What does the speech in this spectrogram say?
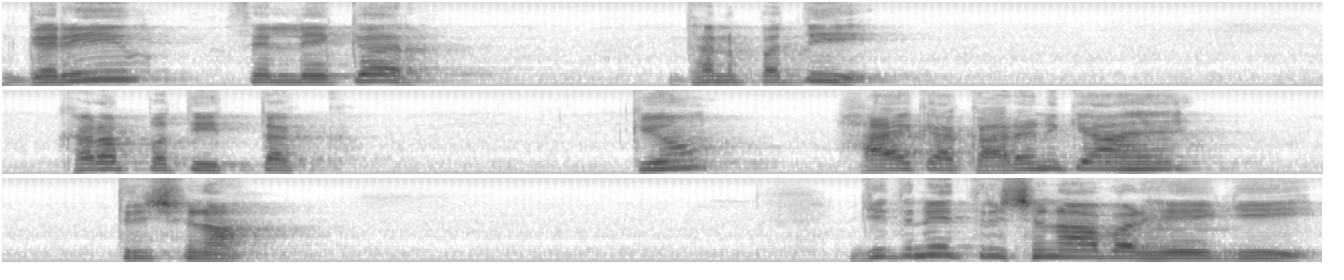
गरीब से लेकर धनपति, खरबपति तक। क्यों? हाय का कारण क्या है? तृष्णा। जितनी तृष्णा बढ़ेगी,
